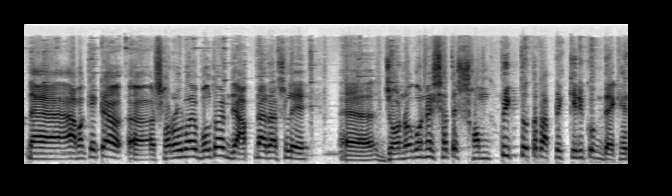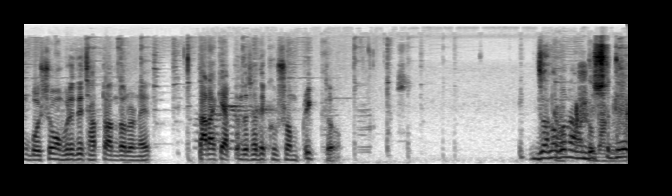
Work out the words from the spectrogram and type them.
আহ, আমাকে একটা আহ, সরলভাবে বলতে পারেন যে আপনার আসলে আহ, জনগণের সাথে সম্পৃক্ততাটা আপনি কীরকম দেখেন বৈষম্য বিরোধী ছাত্র আন্দোলনের? তারা কি আপনাদের সাথে খুব সম্পৃক্ত? জনগণ আমাদের সাথে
